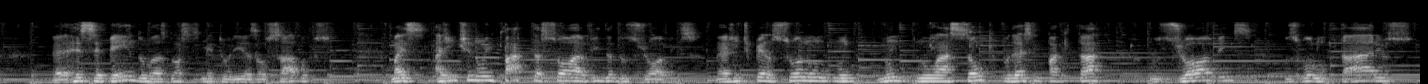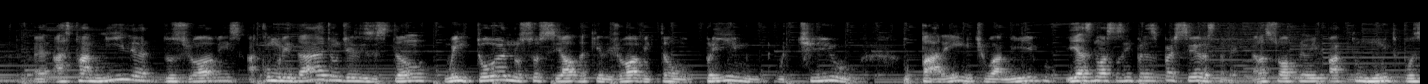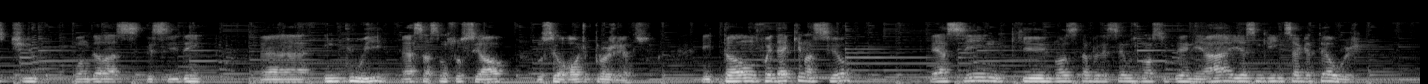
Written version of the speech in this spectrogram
é, recebendo as nossas mentorias aos sábados. Mas a gente não impacta só a vida dos jovens. Né? A gente pensou num, num, numa ação que pudesse impactar os jovens, os voluntários, é, a família dos jovens, a comunidade onde eles estão, o entorno social daquele jovem, então o primo, o tio, o parente, o amigo e as nossas empresas parceiras também. Elas sofrem um impacto muito positivo quando elas decidem é, incluir essa ação social no seu rol de projetos. Então foi daí que nasceu. É assim que nós estabelecemos nosso DNA e é assim que a gente segue até hoje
